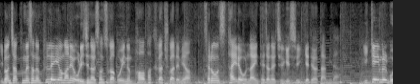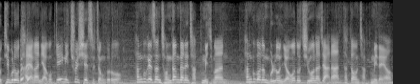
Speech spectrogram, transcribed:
이번 작품에서는 플레이어만의 오리지널 선수가 모이는 파워파크가 추가되며 새로운 스타일의 온라인 대전을 즐길 수 있게 되었다 합니다. 이 게임을 모티브로 다양한 야구 게임이 출시했을 정도로 한국에선 정감 가는 작품이지만 한국어는 물론 영어도 지원하지 않아 안타까운 작품이네요.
